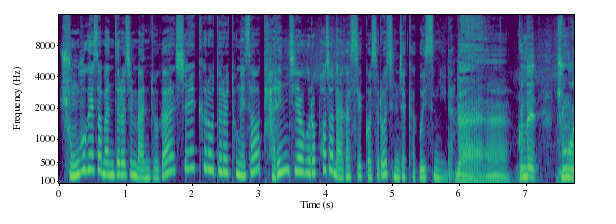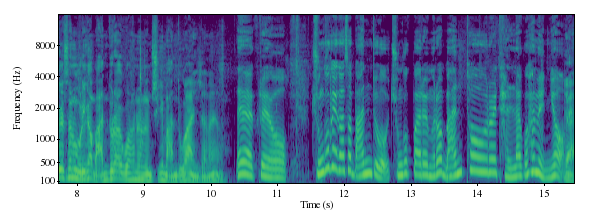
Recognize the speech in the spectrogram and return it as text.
중국에서 만들어진 만두가 실크로드를 통해서 다른 지역으로 퍼져 나갔을 것으로 짐작하고 있습니다. 네. 근데 중국에서는 우리가 만두라고 하는 음식이 만두가 아니잖아요. 네, 그래요. 중국에 가서 만두, 중국 발음으로 만 토를 달라고 하면요. 네.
